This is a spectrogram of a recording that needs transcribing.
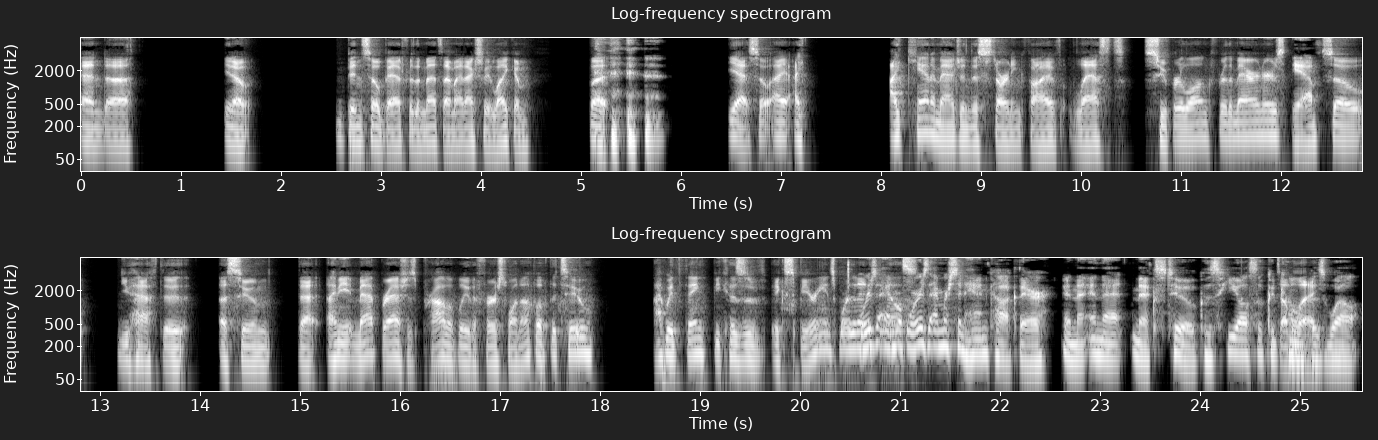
and uh, you know been so bad for the Mets, I might actually like him. But yeah, so I I, I can't imagine this starting five lasts super long for the Mariners. yeah. So you have to assume that I mean Matt Brash is probably the first one up of the two. I would think because of experience more than Where's anything em- else. Where's Emerson Hancock there in that in that mix too? Because he also could Double come up as well.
